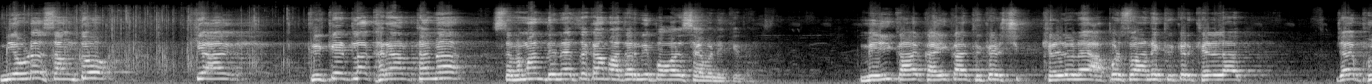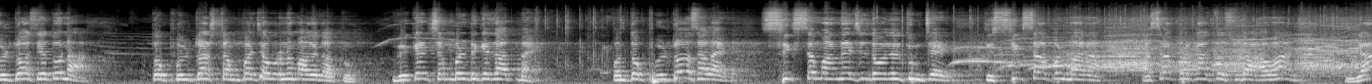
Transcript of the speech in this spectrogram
मी एवढं सांगतो की क्रिकेटला खऱ्या अर्थानं सन्मान देण्याचं काम आदरणीय पवार साहेबांनी केलं. मीही काय काही काळ क्रिकेट शि- खेळलेलो आहे. आपण सुद्धा अनेक क्रिकेट खेळलेला ज्या फुलटॉस येतो ना तो फुलटॉस स्टंपाच्या वरनं मागे जातो. विकेट शंभर टक्के जात नाही. पण तो फुलटॉस आलाय. सिक्स मारण्याची जबाबदारी तुमची आहे. ती सिक्स आपण मारा. अशा प्रकारचं सुद्धा आव्हान या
